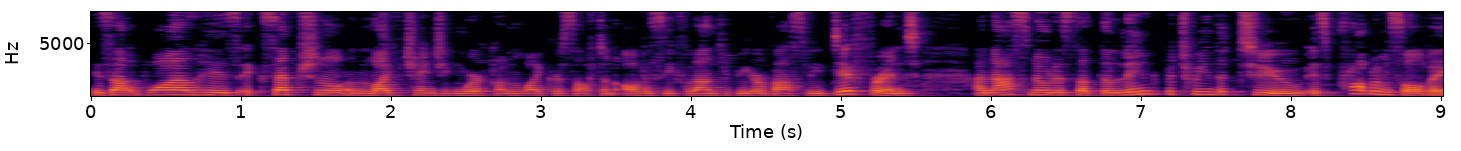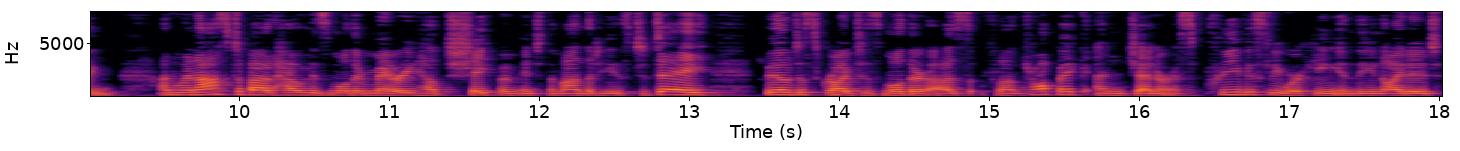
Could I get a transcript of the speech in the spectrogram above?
is that while his exceptional and life changing work on Microsoft and obviously philanthropy are vastly different, Anas noticed that the link between the two is problem solving. And when asked about how his mother Mary helped shape him into the man that he is today, Bill described his mother as philanthropic and generous, previously working in the United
